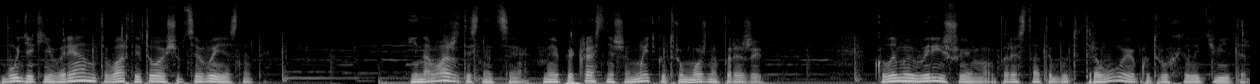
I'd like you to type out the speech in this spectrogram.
будь-який варіант вартий того, щоб це вияснити. І наважитись на це найпрекрасніша мить, котру можна пережити. Коли ми вирішуємо перестати бути травою, котру хилить вітер,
